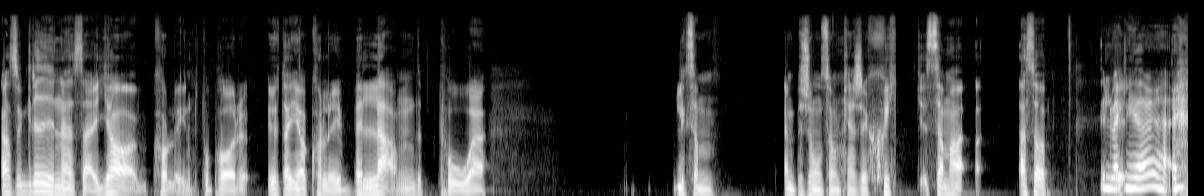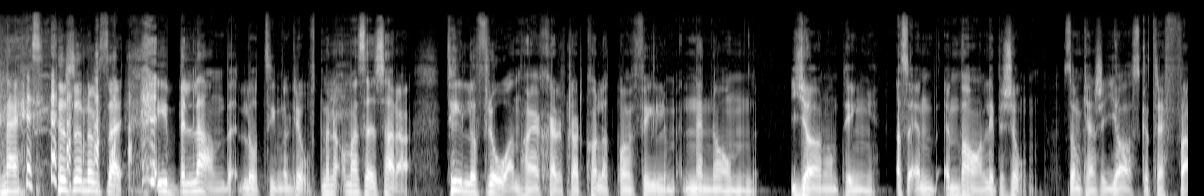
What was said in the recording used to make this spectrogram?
Alltså grejen är så här, jag kollar ju inte på porr, utan jag kollar ibland på liksom en person som kanske skick, som har, alltså Vill du verkligen göra det här? Nej, jag känner också såhär, ibland låter det himla grovt, men om man säger så här, till och från har jag självklart kollat på en film när någon gör någonting, alltså en, en vanlig person som kanske jag ska träffa,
